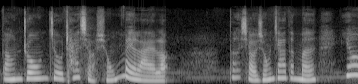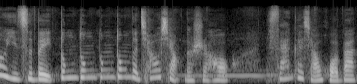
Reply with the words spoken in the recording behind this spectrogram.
当中就差小熊没来了。当小熊家的门又一次被咚咚咚咚的敲响的时候，三个小伙伴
